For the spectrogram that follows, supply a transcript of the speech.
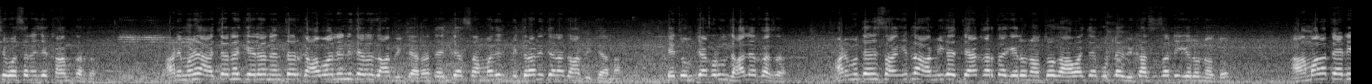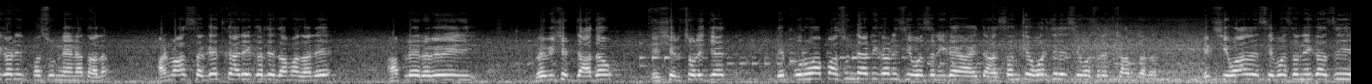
शिवसेनेचे काम करतात. आणि म्हणे अचानक गेल्यानंतर गाववाल्यांनी त्यांना जाब विचारला त्यांच्या संबंधित मित्रांनी त्यांना जाब विचारला. हे तुमच्याकडून झालं कसं आणि मग त्यांनी सांगितलं आम्ही काय त्याकरता गेलो नव्हतो गावाच्या कुठल्या विकासासाठी गेलो नव्हतो. आम्हाला त्या ठिकाणी फसून नेण्यात आलं. आणि मग आज सगळेच कार्यकर्ते जमा झाले. आपले रवी रविशेठ जाधव हे शिरसोलीचे आहेत. ते पूर्वापासून त्या ठिकाणी शिवसैनिक आहेत. असंख्य वर्ष ते शिवसेनेत काम करतात. एक शिवा शिवसैनिकाशी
